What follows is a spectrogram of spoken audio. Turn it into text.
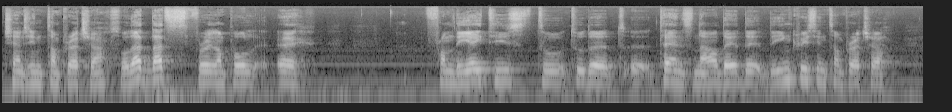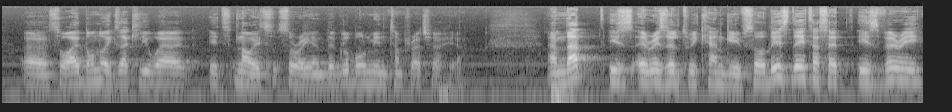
change in temperature. So that, that's, for example, uh, from the 80s to, to the uh, 10s now, the, the, the increase in temperature uh, so I don't know exactly where it's, no, it's, sorry, the global mean temperature here. And that is a result we can give. So this data set is very,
